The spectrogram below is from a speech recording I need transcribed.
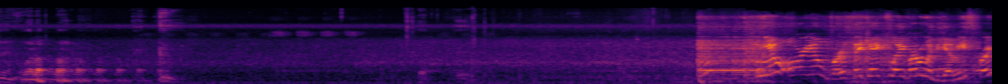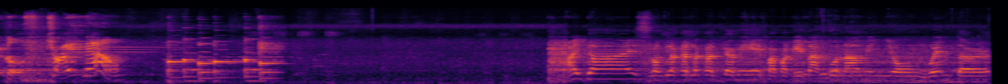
Ayun, wala pa. New Oreo birthday cake flavor with yummy sprinkles. Try it now. Guys! Maglakad-lakad kami. Papakita ko namin yung winter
